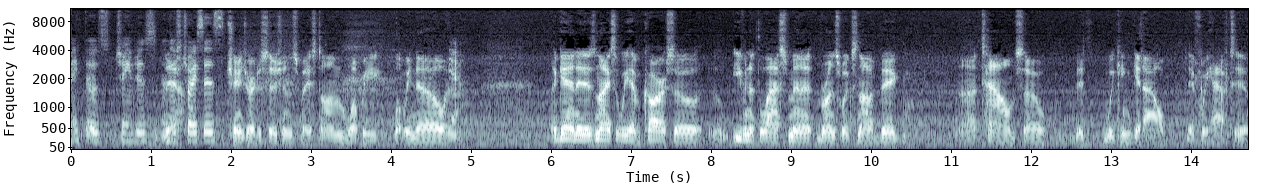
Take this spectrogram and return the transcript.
make those changes and Yeah. those choices. change our decisions based on what we what we know and Yeah. again it is nice that we have a car so even at the last minute brunswick's not a big uh, town so it, we can get out if we have to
